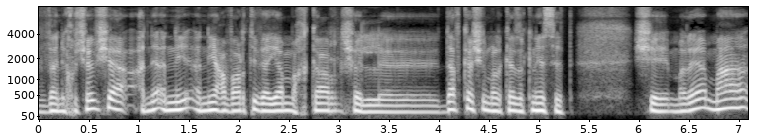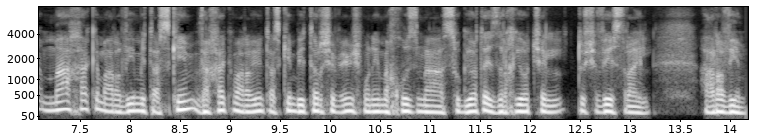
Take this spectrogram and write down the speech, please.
ואני חושב שאני אני, אני עברתי והיה מחקר של אה, דווקא של מרכז הכנסת שמראה מה מה הח"כים הערבים מתעסקים והח"כים הערבים מתעסקים ביותר 70-80 אחוז מהסוגיות האזרחיות של תושבי ישראל הערבים.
